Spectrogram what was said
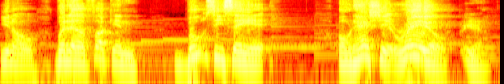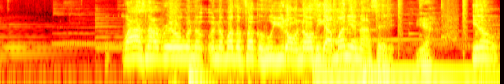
you know. But a fucking Bootsy said, "Oh, that shit real." Yeah. Why it's not real when the when the motherfucker who you don't know if he got money or not said it? Yeah. You know,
